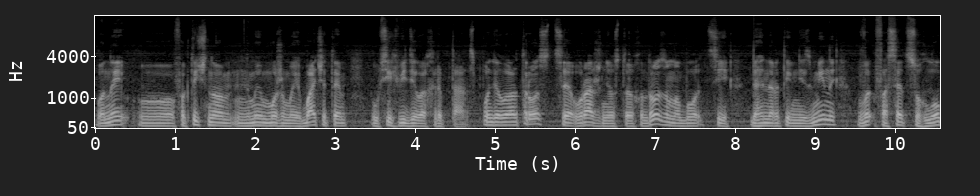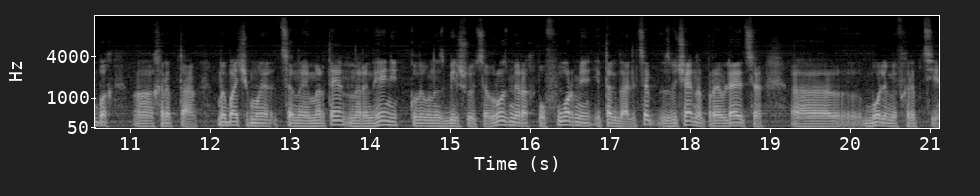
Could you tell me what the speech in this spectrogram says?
вони фактично ми можемо їх бачити у всіх відділах хребта. Спондилоартроз – це ураження остеохондрозом або ці дегенеративні зміни в фасет-суглобах е, хребта. Ми бачимо це на МРТ, на рентгені, коли вони збільшуються в розмірах, по формі і так далі. Це звичайно проявляється болями в хребці.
